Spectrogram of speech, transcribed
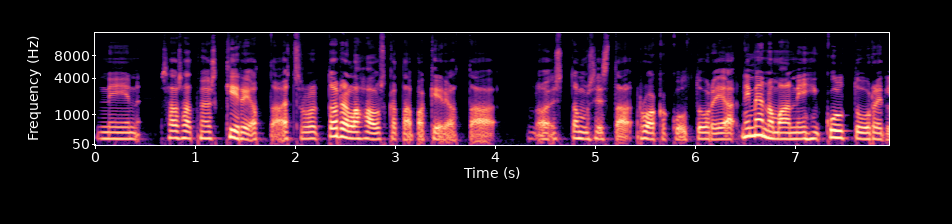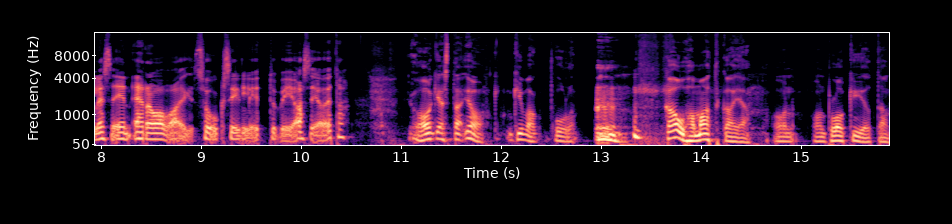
niin sä osaat myös kirjoittaa. Että sulla on todella hauska tapa kirjoittaa noista ruokakulttuuria, nimenomaan niihin kulttuurillisiin eroavaisuuksiin liittyviä asioita. Joo, oikeastaan, joo, kiva kuulla. Kauhamatkaaja on, on blogi, jota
